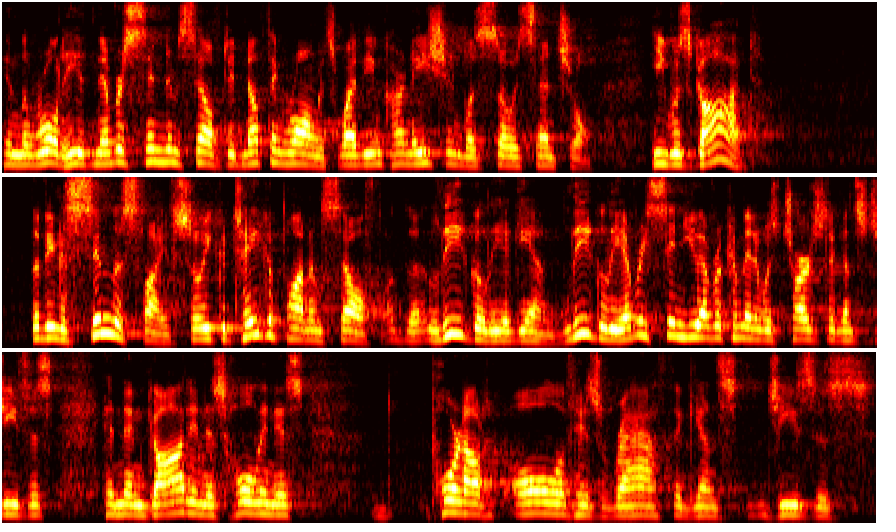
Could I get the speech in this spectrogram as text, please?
in the world. He had never sinned himself, did nothing wrong. It's why the incarnation was so essential. He was God, living a sinless life, so he could take upon himself the, legally again, legally, every sin you ever committed was charged against Jesus. And then God, in his holiness, poured out all of his wrath against Jesus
